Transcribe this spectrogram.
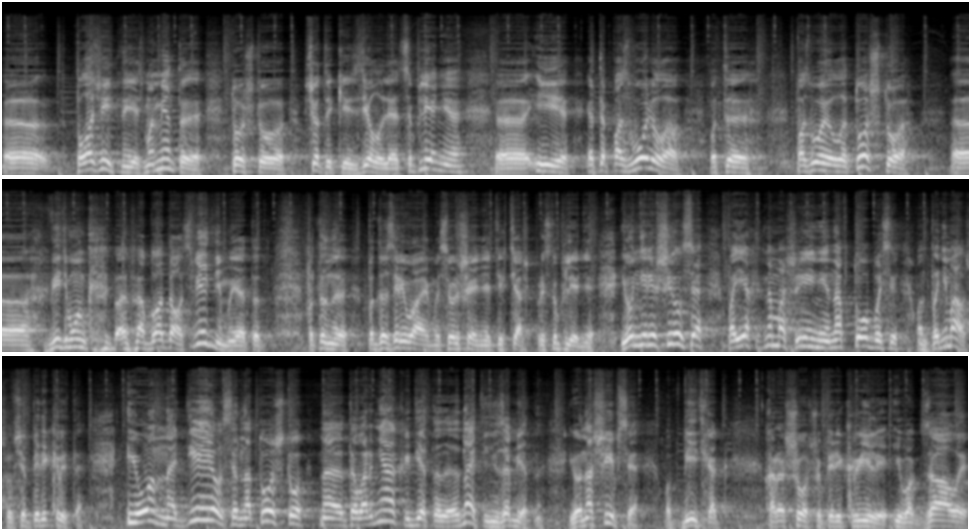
э, положительные есть моменты, то, что все-таки сделали оцепление, э, и это позволило, вот, э, позволило то, что видимо, он обладал сведением, и этот подозреваемый совершение этих тяжких преступлений. И он не решился поехать на машине, на автобусе. Он понимал, что все перекрыто. И он надеялся на то, что на товарняк где-то, знаете, незаметно. И он ошибся. Вот видите, как хорошо, что перекрыли и вокзалы,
